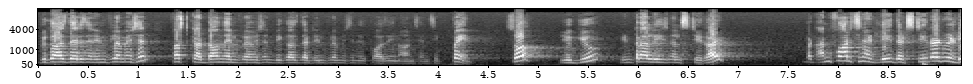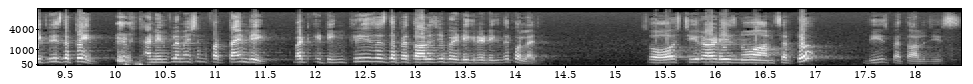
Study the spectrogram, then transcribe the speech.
because there is an inflammation. First cut down the inflammation because that inflammation is causing nonsensic pain. So you give intralesional steroid, but unfortunately that steroid will decrease the pain and inflammation for time being but it increases the pathology by degrading the collagen. So, steroid is no answer to these pathologies.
